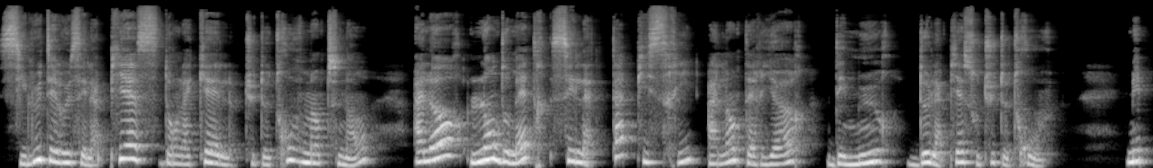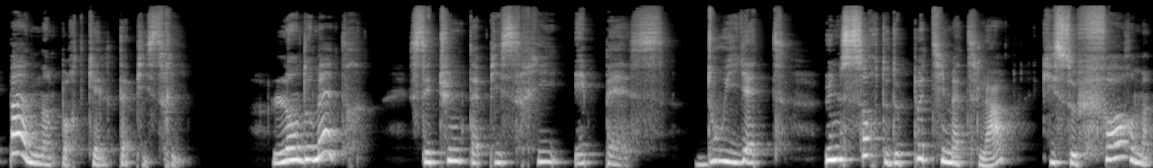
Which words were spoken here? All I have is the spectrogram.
Si l'utérus est la pièce dans laquelle tu te trouves maintenant, alors l'endomètre, c'est la tapisserie à l'intérieur des murs de la pièce où tu te trouves. Mais pas n'importe quelle tapisserie. L'endomètre, c'est une tapisserie épaisse, douillette, une sorte de petit matelas qui se forme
